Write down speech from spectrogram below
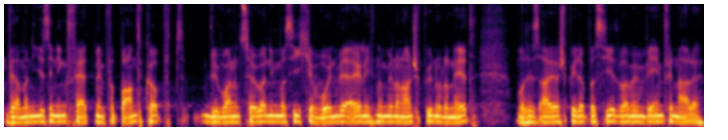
Wir haben einen irrsinnigen Fight mit dem Verband gehabt. Wir waren uns selber nicht mehr sicher, wollen wir eigentlich noch miteinander spielen oder nicht. Was ist ein Jahr später passiert, war mit dem WM-Finale.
